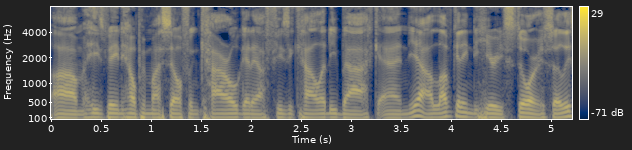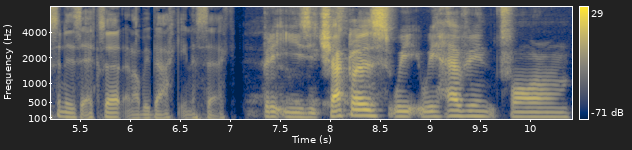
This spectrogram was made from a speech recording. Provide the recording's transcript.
Um, he's been helping myself and Carol get our physicality back. And yeah, I love getting to hear his story. So listen to this excerpt and I'll be back in a sec. Pretty easy checklist. We we have in from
